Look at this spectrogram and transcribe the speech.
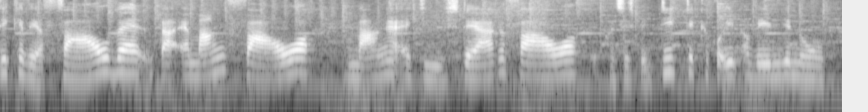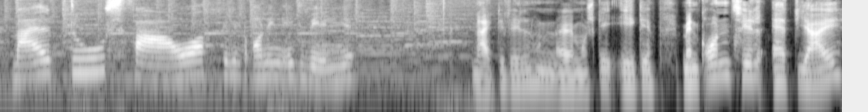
Det kan være farvevalg. Der er mange farver, mange af de stærke farver. Prinsesse Benedikte kan gå ind og vælge nogle meget dus farver. Det vil dronningen ikke vælge. Nej, det vil hun øh, måske ikke. Men grunden til, at jeg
